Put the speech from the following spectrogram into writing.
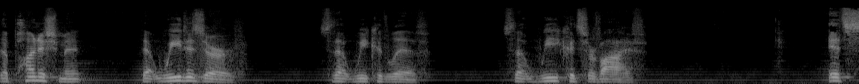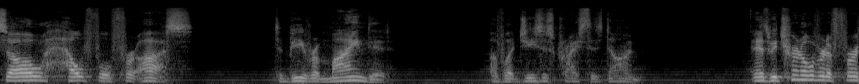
the punishment that we deserve so that we could live, so that we could survive. It's so helpful for us to be reminded of what Jesus Christ has done. And as we turn over to 1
